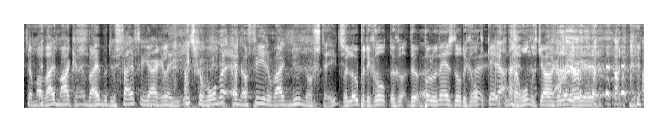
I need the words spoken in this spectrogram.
Zeg maar, wij, maken, wij hebben dus 50 jaar geleden iets gewonnen en dat vieren wij nu nog steeds. We lopen de, de, de Polonaise door de grote kerk, Ja. omdat daar 100 jaar geleden eh,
